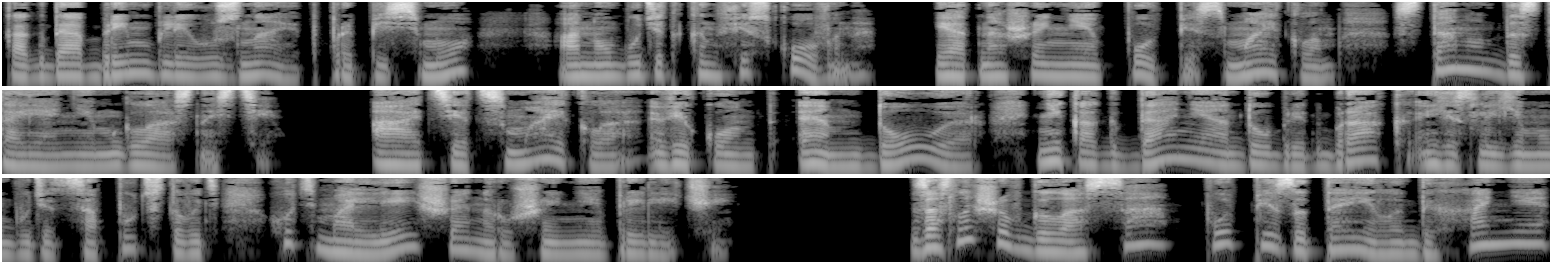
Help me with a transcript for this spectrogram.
Когда Бримбли узнает про письмо, оно будет конфисковано, и отношения Поппи с Майклом станут достоянием гласности. А отец Майкла, Виконт М. Доуэр, никогда не одобрит брак, если ему будет сопутствовать хоть малейшее нарушение приличий. Заслышав голоса, Поппи затаила дыхание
